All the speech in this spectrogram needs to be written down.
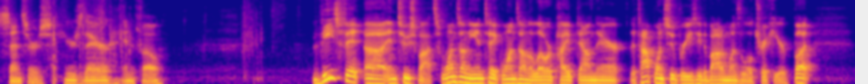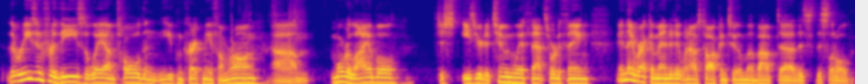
sensors. Here's their info. These fit uh, in two spots. One's on the intake, one's on the lower pipe down there. The top one's super easy, the bottom one's a little trickier. But the reason for these, the way I'm told, and you can correct me if I'm wrong, um, more reliable, just easier to tune with, that sort of thing. And they recommended it when I was talking to them about uh, this, this little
